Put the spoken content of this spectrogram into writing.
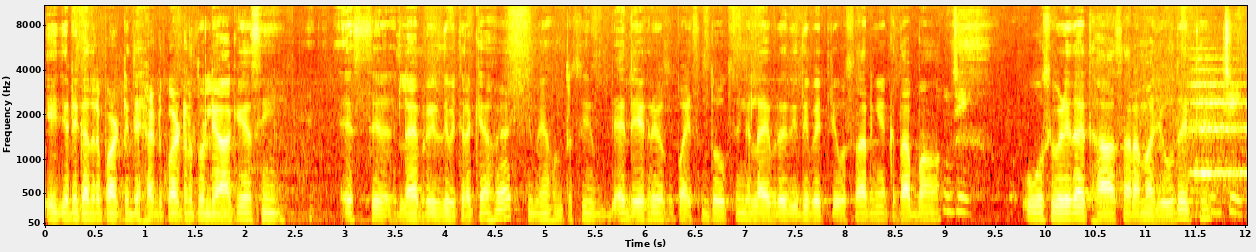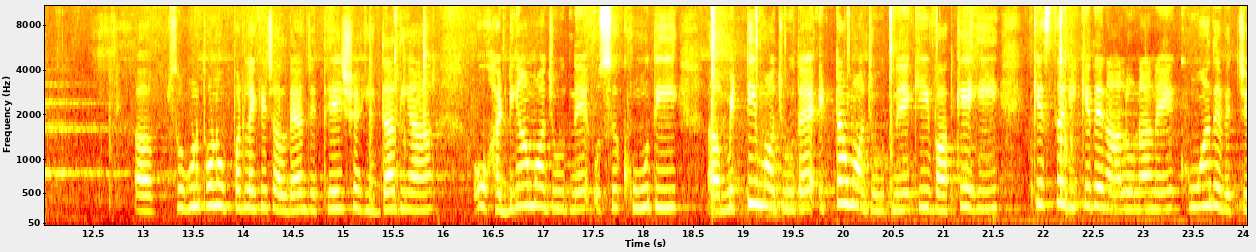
ਇਹ ਜਿਹੜੇ ਗਦਰ ਪਾਰਟੀ ਦੇ ਹੈੱਡਕੁਆਟਰ ਤੋਂ ਲਿਆ ਕੇ ਅਸੀਂ ਇਸ ਲਾਇਬ੍ਰੇਰੀ ਦੇ ਵਿੱਚ ਰੱਖਿਆ ਹੋਇਆ। ਜਿਵੇਂ ਹੁਣ ਤੁਸੀਂ ਇਹ ਦੇਖ ਰਹੇ ਹੋ ਕਿ ਭਾਈ ਸੰਤੋਖ ਸਿੰਘ ਲਾਇਬ੍ਰੇਰੀ ਦੇ ਵਿੱਚ ਉਹ ਸਾਰੀਆਂ ਕਿਤਾਬਾਂ ਜੀ। ਉਸ ਵੇਲੇ ਦਾ ਇਤਿਹਾਸ ਸਾਰਾ ਮੌਜੂਦ ਹੈ ਇੱਥੇ। ਜੀ। ਸੋ ਹੁਣ ਤੁਹਾਨੂੰ ਉੱਪਰ ਲੈ ਕੇ ਚੱਲਦੇ ਹਾਂ, ਜਿੱਥੇ ਸ਼ਹੀਦਾਂ ਦੀਆਂ ਉਹ ਹੱਡੀਆਂ ਮੌਜੂਦ ਨੇ, ਉਸ ਖੂਹ ਦੀ ਮਿੱਟੀ ਮੌਜੂਦ ਹੈ, ਇੱਟਾਂ ਮੌਜੂਦ ਨੇ ਕਿ ਵਾਕਈ ਹੀ ਕਿਸ ਤਰੀਕੇ ਦੇ ਨਾਲ ਉਹਨਾਂ ਨੇ ਖੂਹਾਂ ਦੇ ਵਿੱਚ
